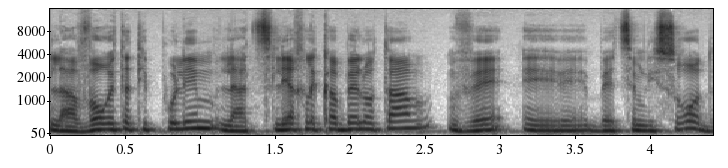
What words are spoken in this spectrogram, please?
לעבור את הטיפולים, להצליח לקבל אותם ובעצם לשרוד.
